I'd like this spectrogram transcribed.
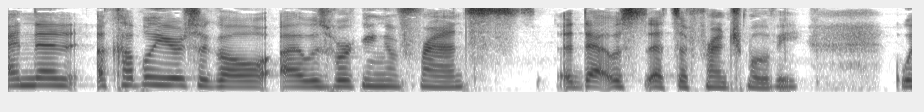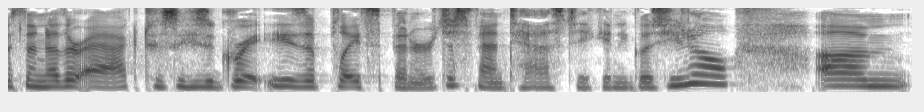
And then a couple years ago, I was working in France. That was that's a French movie with another act. Who's he's a great he's a plate spinner, just fantastic. And he goes, you know, um,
